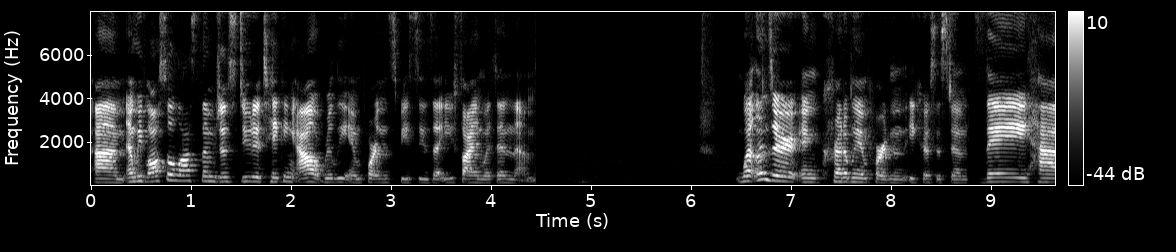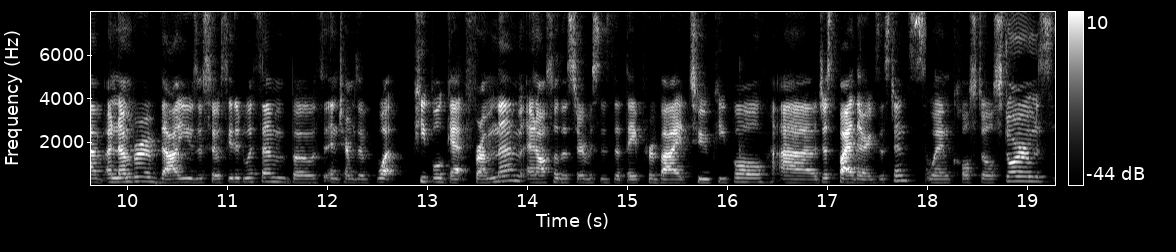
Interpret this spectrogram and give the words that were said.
Um, and we've also lost them just due to taking out really important species that you find within them. Wetlands are incredibly important ecosystems. They have a number of values associated with them, both in terms of what people get from them and also the services that they provide to people uh, just by their existence. When coastal storms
